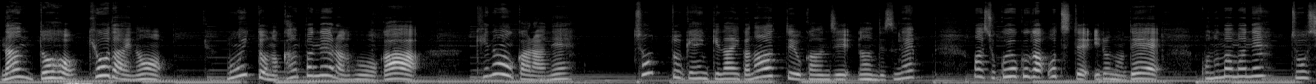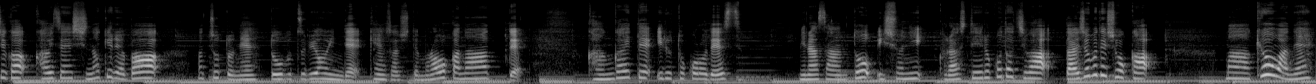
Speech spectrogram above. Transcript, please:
なんと兄弟のもう一頭のカンパネーラの方が昨日からねちょっと元気ないかなっていう感じなんですね。まあ、食欲が落ちているのでこのままね調子が改善しなければ、まあ、ちょっとね動物病院で検査してもらおうかなって考えているところです。皆さんと一緒に暮らしている子たちは大丈夫でしょうか？まあ今日はね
